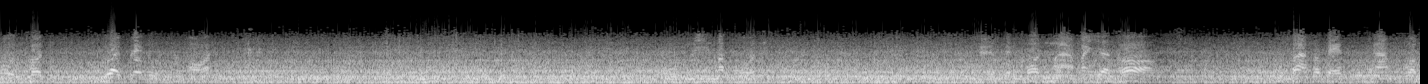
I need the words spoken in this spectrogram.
พูดทนด้วยประดุจหอนผู้มีมรรคผลเกิดเป็นคนมาไม่ย่อท้อสร้างกระ แต่คุณงามความ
